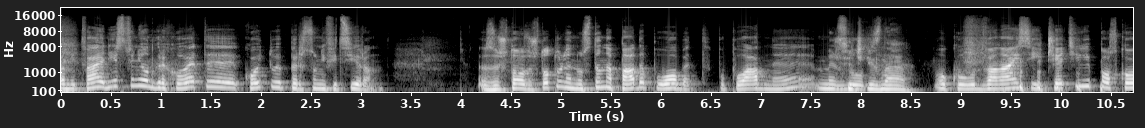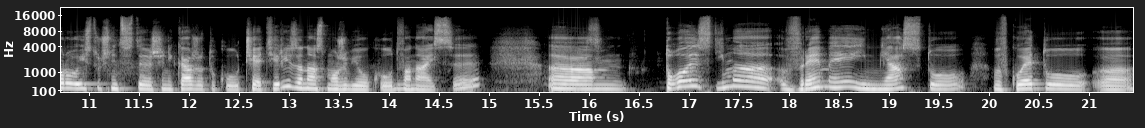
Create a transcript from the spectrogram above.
ами, това е единствения от греховете, който е персонифициран. Защо? Защото леността напада по обед, по пладне, между Всички знаем. около 12 и 4, по-скоро източниците ще ни кажат около 4, за нас може би около 12. Ам, тоест има време и място, в което а,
